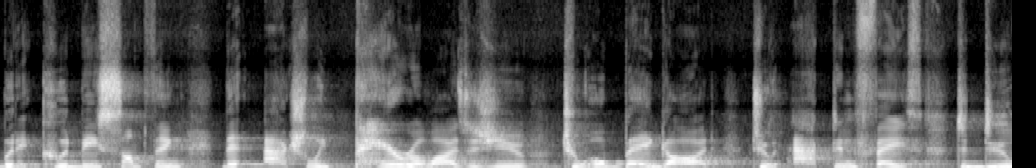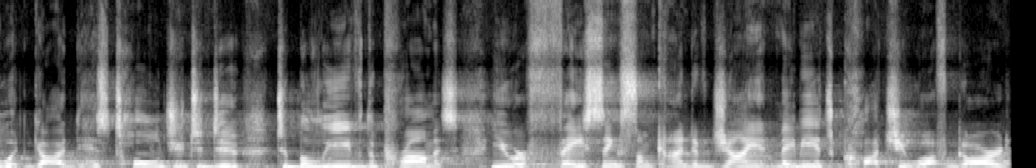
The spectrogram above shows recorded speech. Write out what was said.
but it could be something that actually paralyzes you to obey God, to act in faith, to do what God has told you to do, to believe the promise. You are facing some kind of giant. Maybe it's caught you off guard.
